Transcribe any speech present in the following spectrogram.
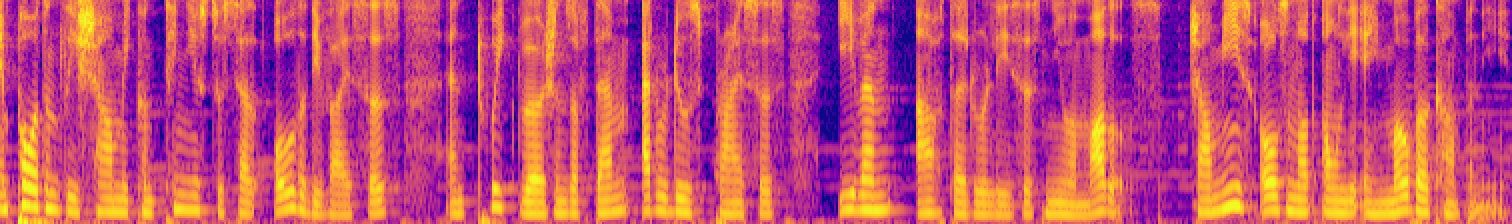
Importantly, Xiaomi continues to sell older devices and tweaked versions of them at reduced prices even after it releases newer models. Xiaomi is also not only a mobile company.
